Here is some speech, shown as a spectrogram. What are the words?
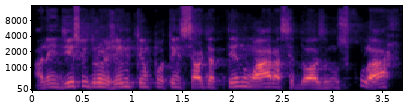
Além disso, o hidrogênio tem um potencial de atenuar a acidose muscular,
